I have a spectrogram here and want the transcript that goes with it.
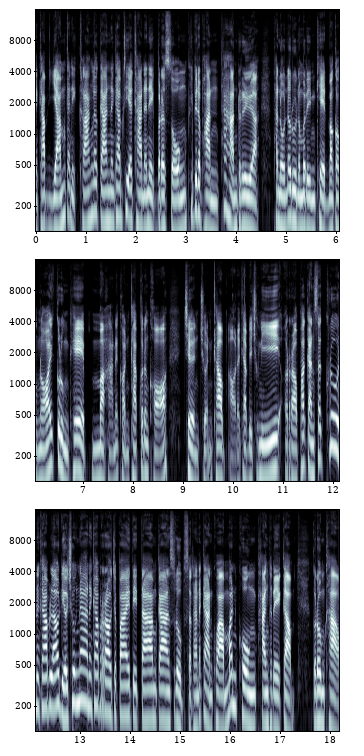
นะครับ ย้ำกันอีกครั้งแล้วกันนะครับ ที่อาคารอเนกประสงค์ พิพิธภัณฑ์ทหารเรือ ถนนอรุณอมรินเขตบางกอกน้อย กรุงเทพมหานครครับ ก็ต้องขอเชิญชวนครับ เอาละครับเดี๋ยวช่วงนี้เราพักกันสักครู่นะครับ แล้วเดี๋ยวช่วงหน้านะครับเราจะไปติดตามการสรุปสถานการณ์ความมั่นคงทางทะเลกับ กรมข่าว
